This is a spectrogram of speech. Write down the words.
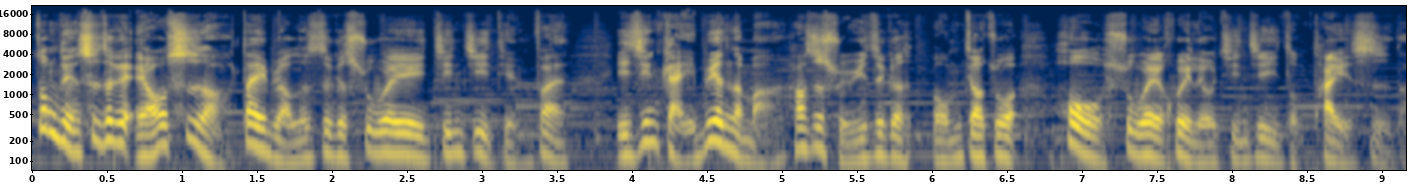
重点是这个 L4 啊，代表的这个数位经济典范已经改变了嘛，它是属于这个我们叫做后数位汇流经济一种态势的。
